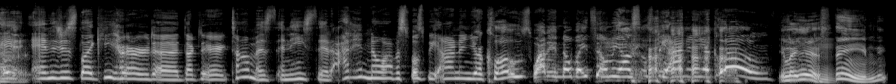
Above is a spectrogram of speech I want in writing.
And, and it's just like he heard uh, Dr. Eric Thomas, and he said, "I didn't know I was supposed to be ironing your clothes. Why didn't nobody tell me I was supposed to be ironing your clothes?" You're like, yeah, Mm. steam.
